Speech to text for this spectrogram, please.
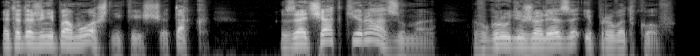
Это даже не помощник еще. Так, зачатки разума, в груди железа и проводков.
